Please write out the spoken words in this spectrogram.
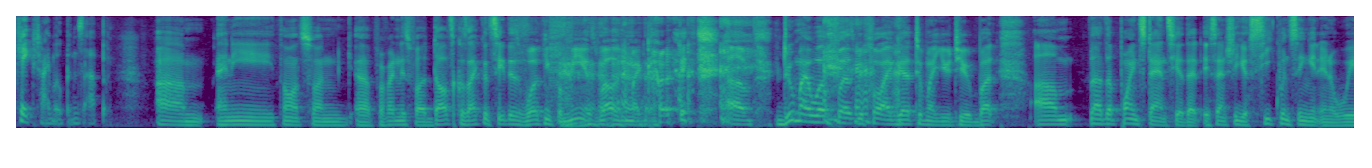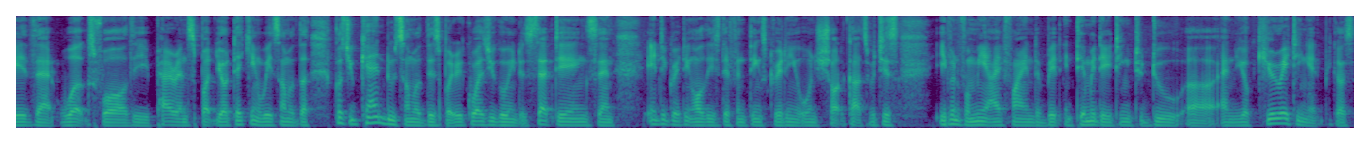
cake time opens up. Um, any thoughts on uh, providing this for adults? Because I could see this working for me as well in my car. um, do my work first before I get to my YouTube. But um, the, the, point stands here that essentially you're sequencing it in a way that works for the parents, but you're taking away some of the because you can do some of this, but it requires you going to settings and integrating all these different things, creating your own shortcuts, which is even for me I find a bit intimidating to do. Uh, and you're curating it because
